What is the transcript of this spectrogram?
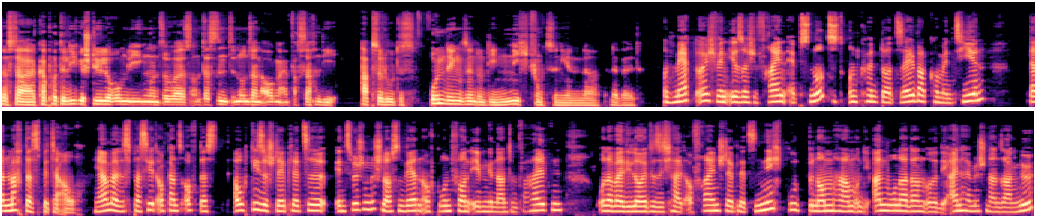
dass da kaputte Liegestühle rumliegen und sowas. Und das sind in unseren Augen einfach Sachen, die absolutes Unding sind und die nicht funktionieren in der, in der Welt. Und merkt euch, wenn ihr solche freien Apps nutzt und könnt dort selber kommentieren, dann macht das bitte auch. Ja, weil es passiert auch ganz oft, dass auch diese Stellplätze inzwischen geschlossen werden aufgrund von eben genanntem Verhalten oder weil die Leute sich halt auf freien Stellplätzen nicht gut benommen haben und die Anwohner dann oder die Einheimischen dann sagen, nö,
